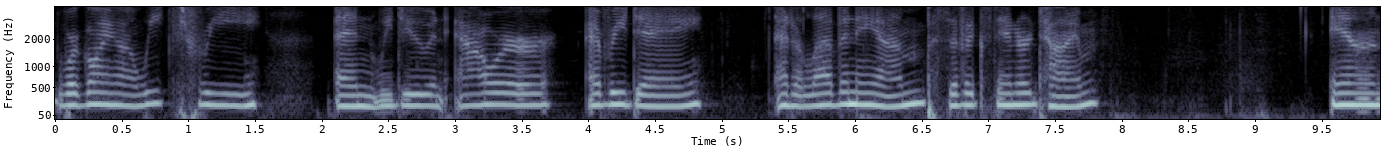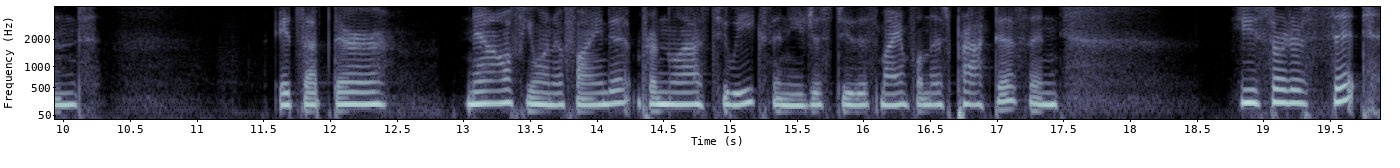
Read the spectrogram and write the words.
we're going on week three, and we do an hour every day at 11 a.m. Pacific Standard Time. And it's up there now if you want to find it from the last two weeks and you just do this mindfulness practice and you sort of sit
